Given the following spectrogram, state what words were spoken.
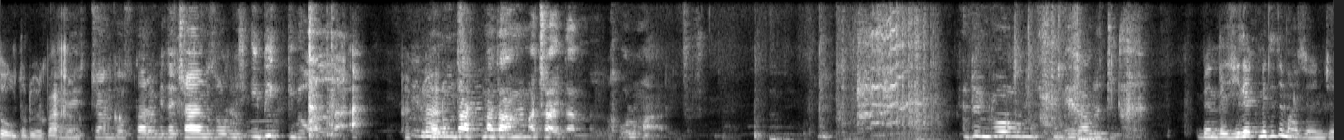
dolduruyor. Bakın. Evet can dostlarım bir de çayımız olmuş ibik gibi vallahi. Abla, Kolum dartmadı amma çaydanlığı. Kolum ağrıyor. Dün yorulmuşsun Eralıcık. Ben de yilek mi dedim az önce?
